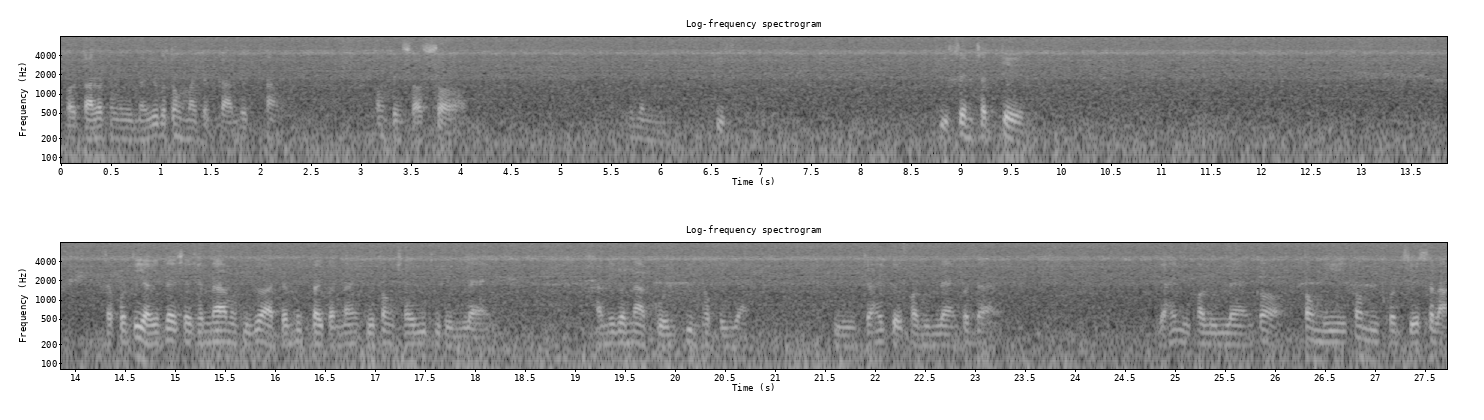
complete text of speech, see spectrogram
เพราะตามรัฐธรรมนูญนายกก็ต้องมาจากการเลือกตั้ง ต้องเป็นสสมัน ผิดผิดเส้นชัดเจน แต่คนที่อยากจะได้ชัยชนะบางทีก็อาจจะนึกไปกว่านั้นคือต้องใช้วิธีรุนแรง อันนี้ก็น่ากลัวยิ่งเข้าไปใหญ่คือจะให้เกิดความรุนแรงก็ได้ อย่าให้มีความรุนแรงก็ต้องมีต้องมีคนเสียสละ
